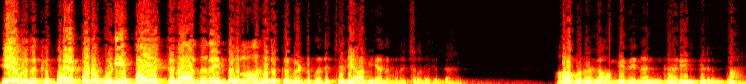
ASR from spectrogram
தேவனுக்கு பயப்படக்கூடிய பயத்தினால் நிறைந்தவர்களாக இருக்க வேண்டும் என்று சொல்லி ஆவியானவர் சொல்லுகின்றார். ஆபரகாம் இதை நன்கு அறிந்திருந்தார்.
